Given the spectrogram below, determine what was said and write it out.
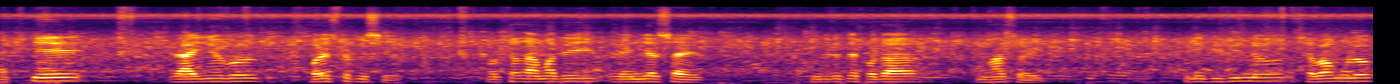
আজকে রাজনগর ফরেস্ট অফিসে অর্থাৎ আমাদের রেঞ্জার সাহেব কুদরতে খোদা মহাশয় তিনি বিভিন্ন সেবামূলক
